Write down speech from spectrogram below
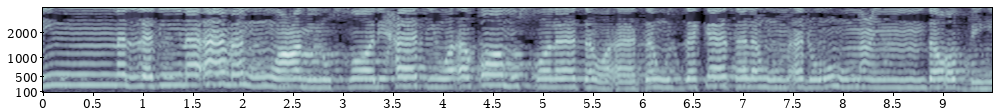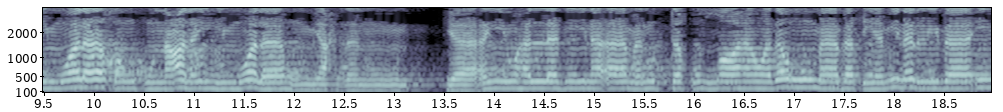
إن الذين آمنوا وعملوا الصالحات وأقاموا الصلاة وآتوا الزكاة لهم أجرهم عند ربهم ولا خوف عليهم ولا هم يحزنون يا أيها الذين آمنوا اتقوا الله وذروا ما بقي من الربا إن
